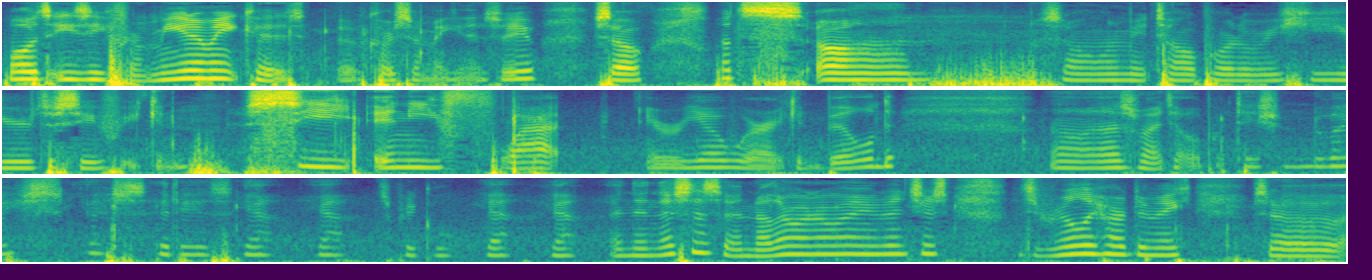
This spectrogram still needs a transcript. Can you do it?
well, it's easy for me to make because of course I'm making this video. So let's um, so let me teleport over here to see if we can see any flat area where I can build. Uh, that's my teleportation device. Yes, it is. Yeah, yeah, it's pretty cool. Yeah, yeah. And then this is another one of my inventions. It's really hard to make, so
